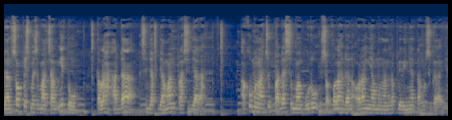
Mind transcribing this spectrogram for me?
dan sofisme semacam itu telah ada sejak zaman prasejarah. Aku mengacu pada semua guru sekolah dan orang yang menganggap dirinya tahu segalanya,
